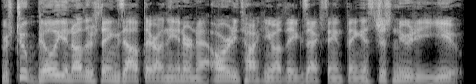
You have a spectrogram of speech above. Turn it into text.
there's 2 billion other things out there on the internet already talking about the exact same thing. It's just new to you.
